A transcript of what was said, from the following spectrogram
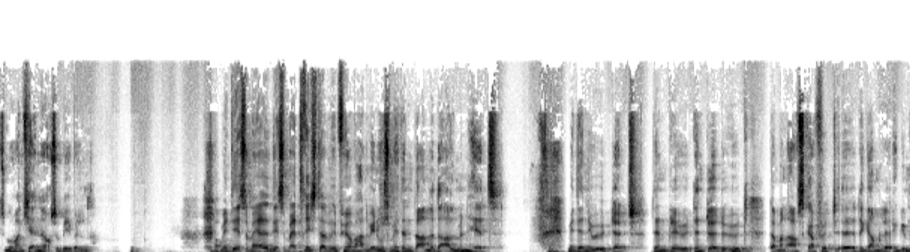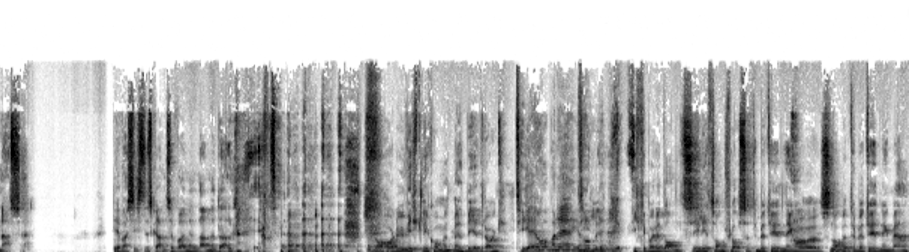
så må man kjenne også Bibelen. Men det som er, det som er trist, er at før hadde vi noe som het den dannede allmennhet. Men den er jo utdødd. Den, den døde ut da man avskaffet eh, det gamle gymnaset. Det var siste skanse for den Nannedal. Men da har du virkelig kommet med et bidrag til, Jeg håper det. Jeg håper det. til ikke bare dans i litt sånn flåsete betydning og snobbete betydning, men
